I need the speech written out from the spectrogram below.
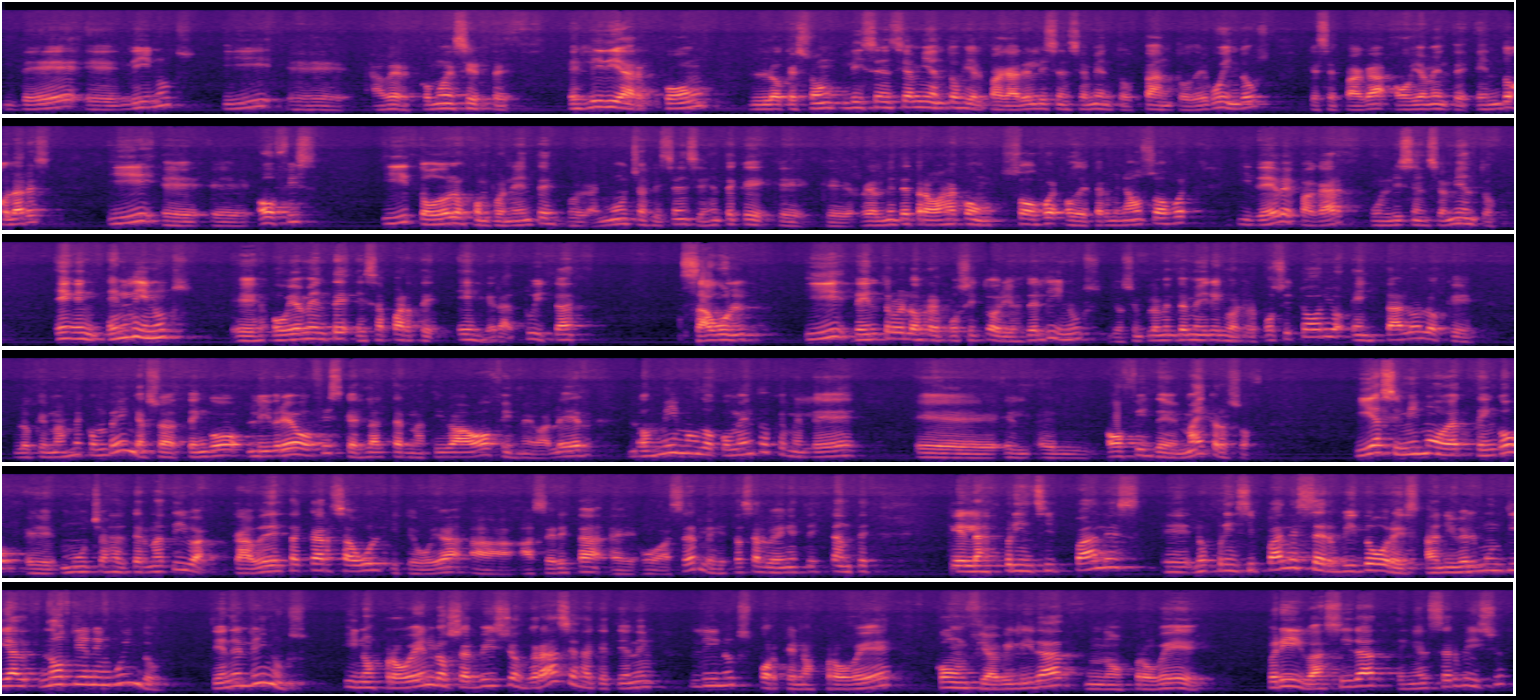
de Linux y, eh, a ver, ¿cómo decirte? Es lidiar con lo que son licenciamientos y el pagar el licenciamiento tanto de Windows, que se paga obviamente en dólares, y eh, eh, Office y todos los componentes, porque hay muchas licencias, gente que, que, realmente trabaja con software o determinado software y debe pagar un licenciamiento. En, en Linux, obviamente esa parte es gratuita. Saúl y dentro de los repositorios de Linux, yo simplemente me dirijo al repositorio e instalo lo que, lo que más me convenga. O sea, tengo LibreOffice, que es la alternativa a Office, me va a leer los mismos documentos que me lee eh, el, Office de Microsoft. Y asimismo tengo eh, muchas alternativas. Cabe destacar, Saúl, y te voy a, hacer esta, eh, o hacerles esta salve en este instante, que las principales, los principales servidores a nivel mundial no tienen Windows tienen Linux y nos proveen los servicios gracias a que tienen Linux porque nos provee confiabilidad, nos provee privacidad en el servicio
